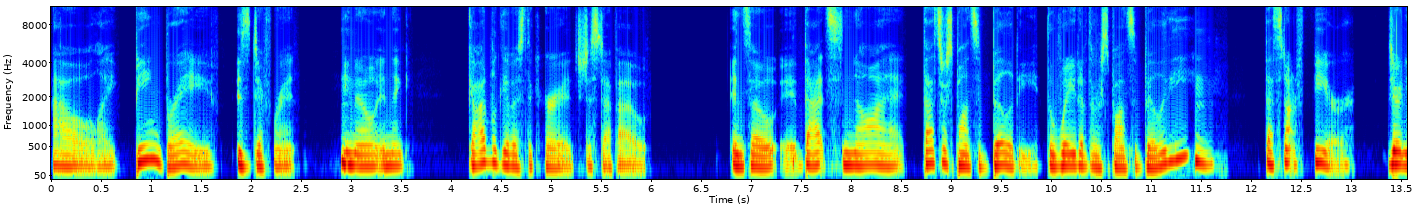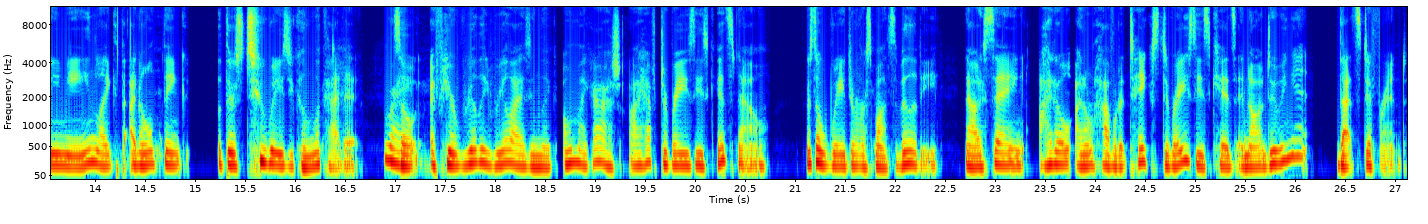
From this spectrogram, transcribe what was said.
How like being brave is different, you Hmm. know, and like God will give us the courage to step out. And so that's not, that's responsibility, the weight of the responsibility. Hmm. That's not fear. Do you know what I mean? Like, I don't think there's two ways you can look at it. Right. So if you're really realizing, like, oh my gosh, I have to raise these kids now, there's a weight of responsibility. Now, saying I don't, I don't have what it takes to raise these kids and not doing it, that's different,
